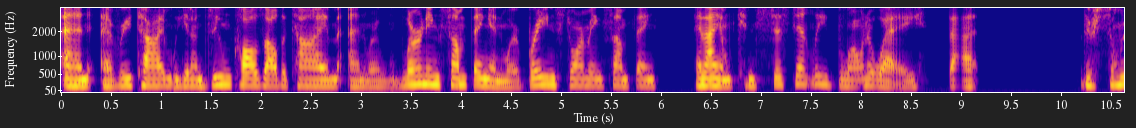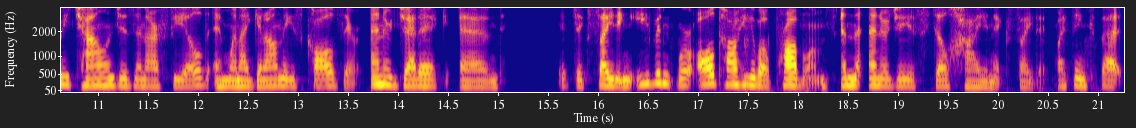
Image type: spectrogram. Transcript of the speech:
And every time we get on Zoom calls all the time and we're learning something and we're brainstorming something, and I am consistently blown away that there's so many challenges in our field. And when I get on these calls, they're energetic and it's exciting. Even we're all talking about problems and the energy is still high and excited. I think that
